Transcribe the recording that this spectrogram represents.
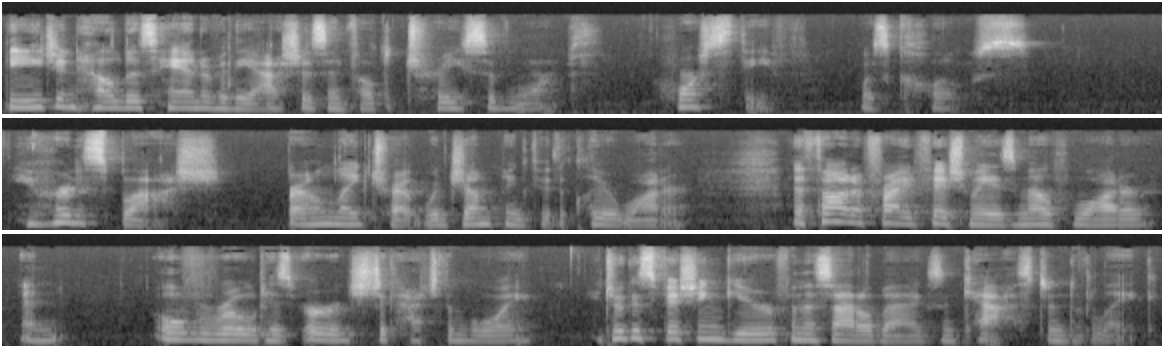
The agent held his hand over the ashes and felt a trace of warmth. Horse Thief was close. He heard a splash, brown lake trout were jumping through the clear water. The thought of fried fish made his mouth water and overrode his urge to catch the boy. He took his fishing gear from the saddlebags and cast into the lake.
